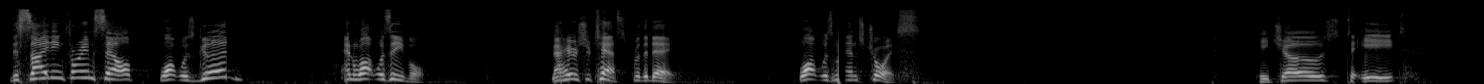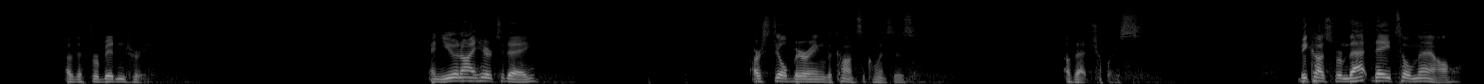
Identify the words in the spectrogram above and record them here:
Deciding for himself what was good and what was evil. Now, here's your test for the day What was man's choice? He chose to eat of the forbidden tree. And you and I here today are still bearing the consequences of that choice. Because from that day till now,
